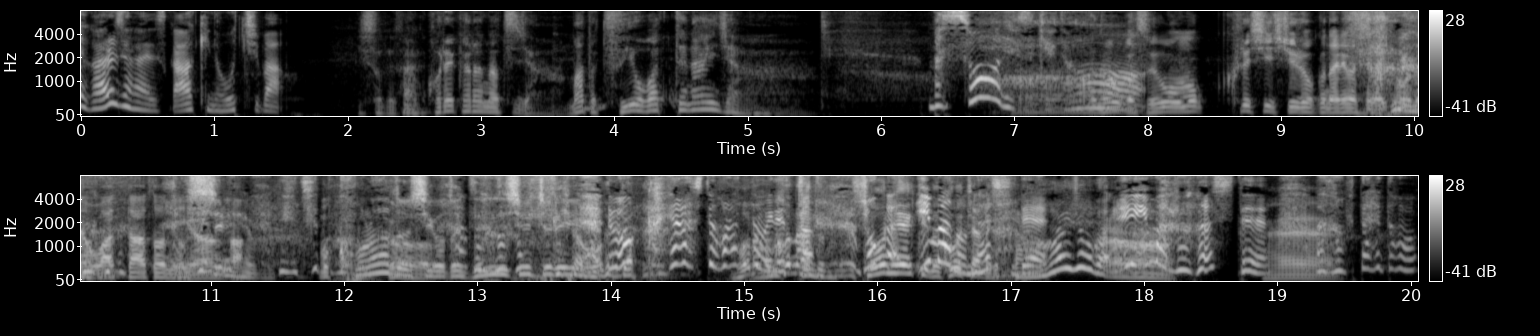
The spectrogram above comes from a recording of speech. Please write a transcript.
情があるじゃないですか秋の落ち葉。磯部さん、これから夏じゃん。まだ梅雨終わってないじゃんまあそうですけど。なんかすごい重苦しい収録になりましたね。今日ね終わった後に。もうこの後の仕事に全然集中できない。もう一回やらせてもらってもいいですか？今のなしで。大丈夫かな？え今のなしで、えあの二人とも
